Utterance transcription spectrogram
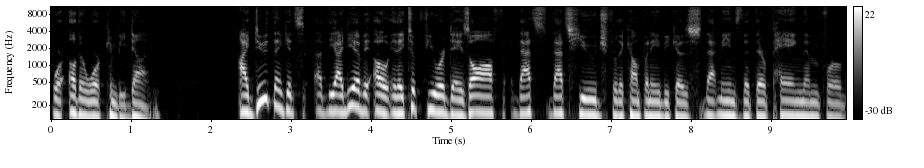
where other work can be done. I do think it's uh, the idea of it, oh they took fewer days off. That's that's huge for the company because that means that they're paying them for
